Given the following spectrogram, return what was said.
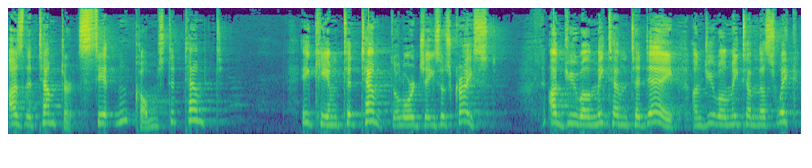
As the tempter. Satan comes to tempt. He came to tempt the Lord Jesus Christ. And you will meet him today, and you will meet him this week.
